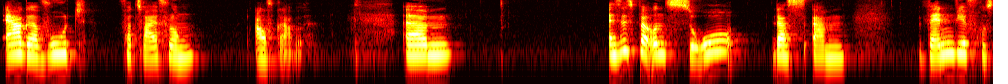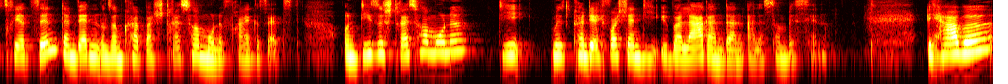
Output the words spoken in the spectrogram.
Ärger, Wut, Verzweiflung, Aufgabe. Ähm, es ist bei uns so, dass ähm, wenn wir frustriert sind, dann werden in unserem Körper Stresshormone freigesetzt. Und diese Stresshormone, die könnt ihr euch vorstellen, die überlagern dann alles so ein bisschen. Ich habe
